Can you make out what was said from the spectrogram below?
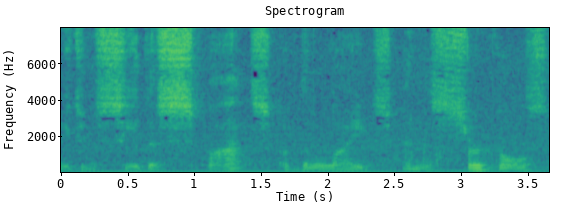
you can see the spots of the lights and the circles.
